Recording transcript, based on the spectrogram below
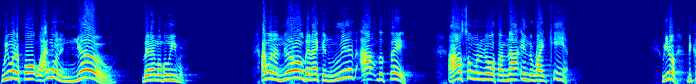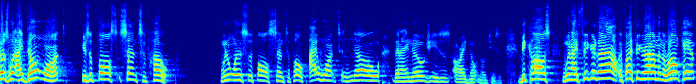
We want to fall, well, I want to know that I'm a believer. I want to know that I can live out the faith. I also want to know if I'm not in the right camp. You know, because what I don't want is a false sense of hope. We don't want a false sense of hope. I want to know that I know Jesus or I don't know Jesus. Because when I figure that out, if I figure out I'm in the wrong camp,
